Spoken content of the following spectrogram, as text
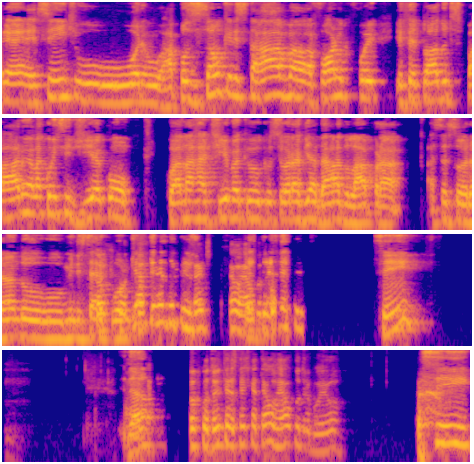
É, sim, que o, a posição que ele estava, a forma que foi efetuado o disparo, ela coincidia com, com a narrativa que o, que o senhor havia dado lá para assessorando o Ministério então, Público. até até... Sim? Não? Ficou tão interessante que até o réu contribuiu. Sim.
